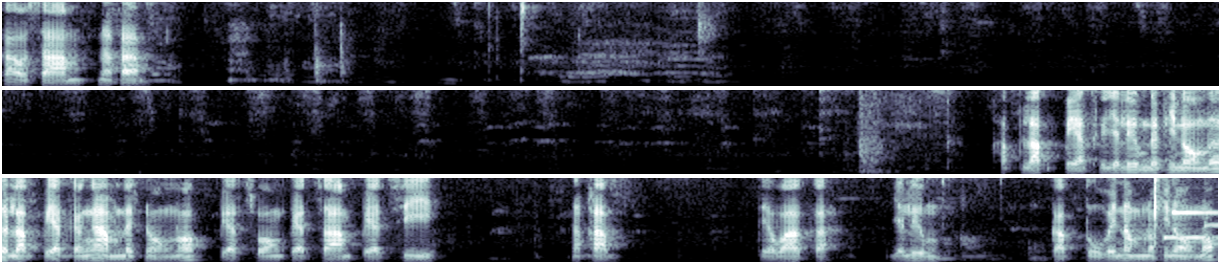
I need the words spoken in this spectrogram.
เก้าสามนะครับครับลักแปดก็ออย่าลืมนะพี่น้องเด้อหลักแปดก็งามนะพี่น้องเนาะแปดสองแปดสามแปดสี่นะครับ แต่ว่าก็ อย่าลืมกลับตัวไว้นำนะพี่น้องเนาะ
